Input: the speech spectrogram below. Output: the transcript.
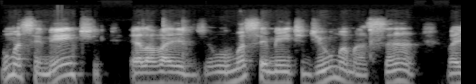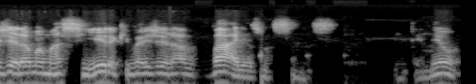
Uma semente, ela vai, uma semente de uma maçã vai gerar uma macieira que vai gerar várias maçãs, entendeu?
